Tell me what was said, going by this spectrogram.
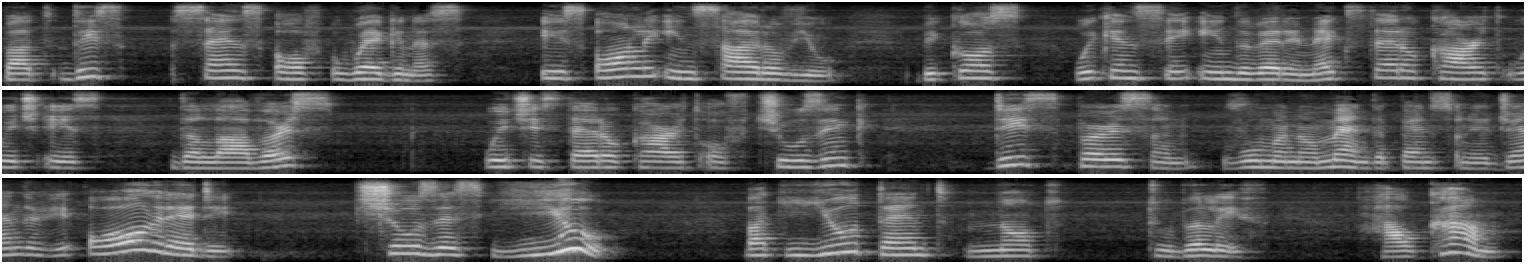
But this sense of vagueness is only inside of you because we can see in the very next tarot card which is the lovers which is tarot card of choosing. This person woman or man depends on your gender he already chooses you but you tend not to believe. How come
